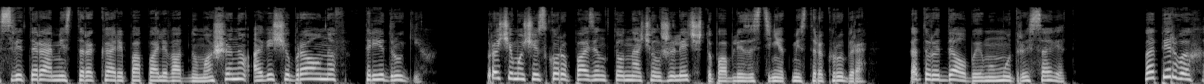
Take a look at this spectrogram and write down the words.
Свитера мистера Карри попали в одну машину, а вещи Браунов — в три других. Впрочем, очень скоро Пазингтон начал жалеть, что поблизости нет мистера Крубера, который дал бы ему мудрый совет. Во-первых,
